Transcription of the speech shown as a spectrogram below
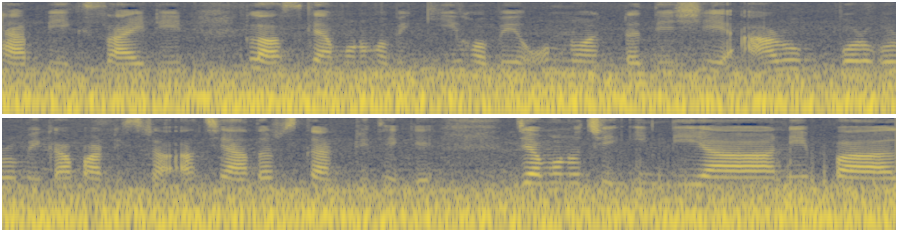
হ্যাপি এক্সাইটেড ক্লাস কেমন হবে, কি হবে, অন্য একটা দেশে আরও বড় বড় মেকআপ আর্টিস্টরা আছে আদার্স কান্ট্রি থেকে। যেমন হচ্ছে ইন্ডিয়া নেপাল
